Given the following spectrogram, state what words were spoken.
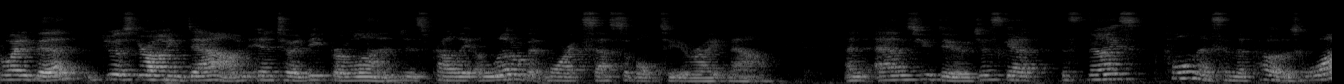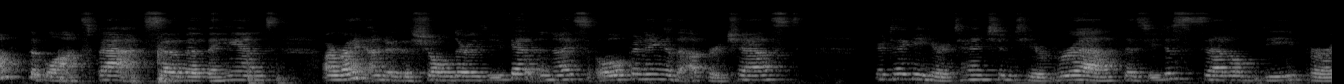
quite a bit, just drawing down into a deeper lunge is probably a little bit more accessible to you right now. And as you do, just get this nice fullness in the pose. Walk the blocks back so that the hands are right under the shoulders. You get a nice opening of the upper chest. You're taking your attention to your breath as you just settle deeper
